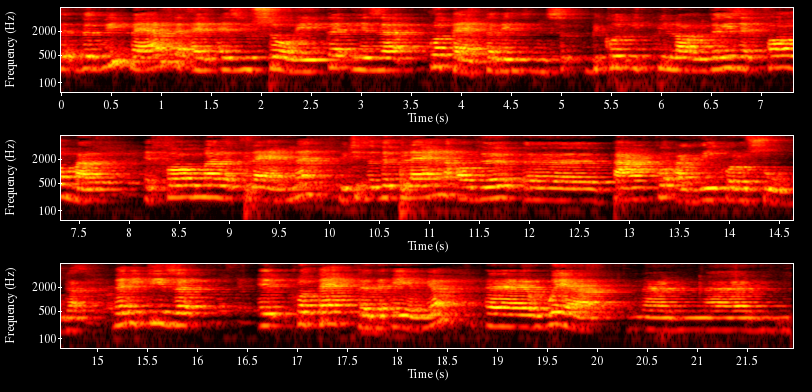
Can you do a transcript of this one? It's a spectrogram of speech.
the, the green belt, as, as you saw it, is uh, protected because it belongs. There is a formal, a formal plan, which is the plan of the uh, Parco Agricolo Sud. Then it is uh, protected area uh, where um, um,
